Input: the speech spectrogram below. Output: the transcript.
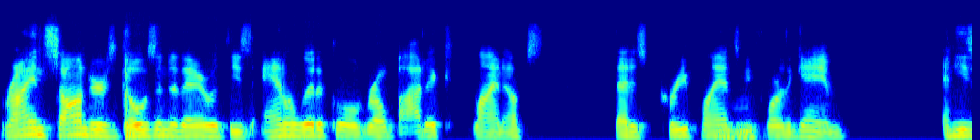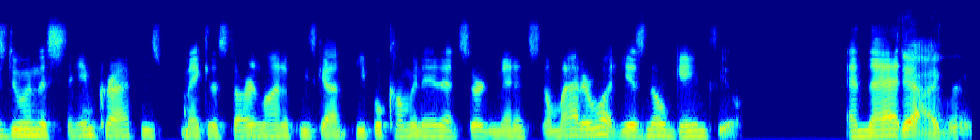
Ryan Saunders goes into there with these analytical robotic lineups that is pre-planned Mhm. before the game. And he's doing the same crap. He's making a starting lineup. He's got people coming in at certain minutes, no matter what. He has no game feel. And that Yeah, I agree.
